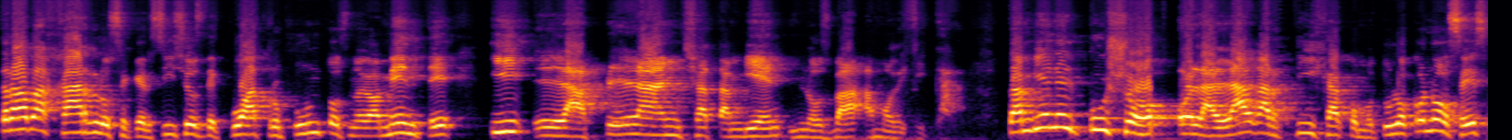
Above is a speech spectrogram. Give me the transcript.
Trabajar los ejercicios de cuatro puntos nuevamente y la plancha también nos va a modificar. También el push-up o la lagartija, como tú lo conoces,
